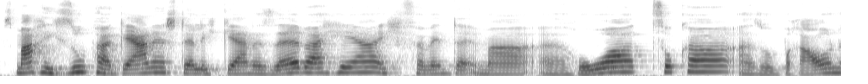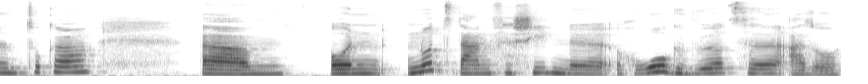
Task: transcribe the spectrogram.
Das mache ich super gerne, stelle ich gerne selber her. Ich verwende da immer äh, Rohrzucker, also braunen Zucker. Ähm, und nutzt dann verschiedene Rohgewürze, also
